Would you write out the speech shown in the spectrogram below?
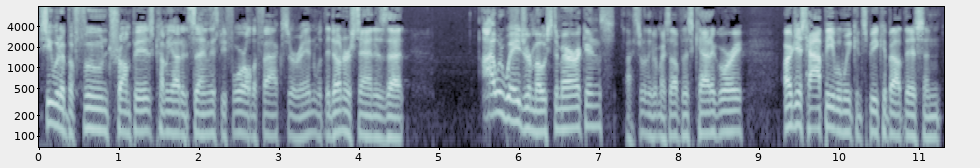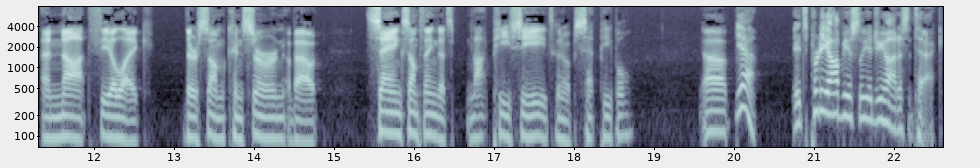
see what a buffoon Trump is coming out and saying this before all the facts are in." What they don't understand is that I would wager most Americans, I certainly put myself in this category, are just happy when we can speak about this and and not feel like there's some concern about saying something that's not PC. It's going to upset people. Uh, yeah, it's pretty obviously a jihadist attack.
